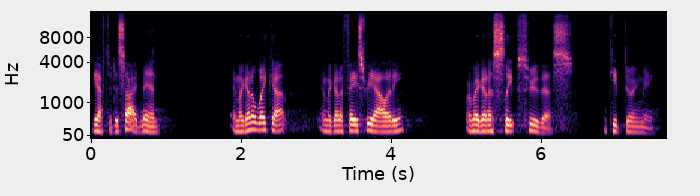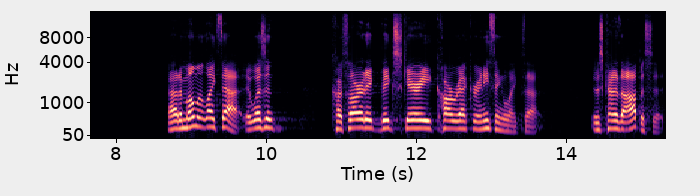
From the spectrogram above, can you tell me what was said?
You have to decide, man, am I going to wake up? Am I going to face reality? Or am I going to sleep through this and keep doing me? Had a moment like that. It wasn't cathartic, big, scary car wreck or anything like that. It was kind of the opposite.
